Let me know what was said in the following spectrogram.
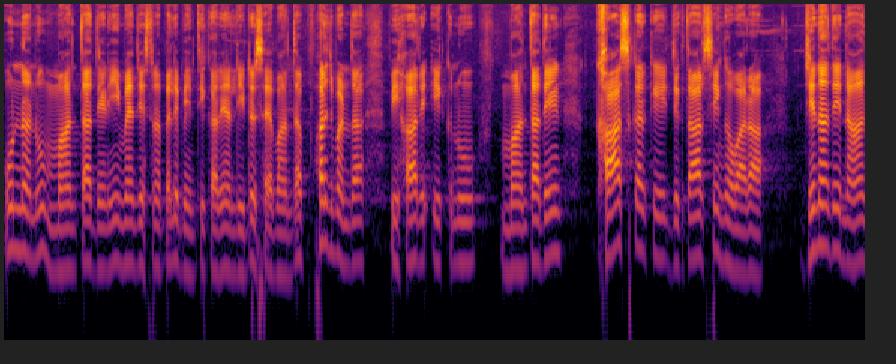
ਉਹਨਾਂ ਨੂੰ ਮਾਨਤਾ ਦੇਣੀ, ਮੈਂ ਜਿਸ ਤਰ੍ਹਾਂ ਪਹਿਲੇ ਬੇਨਤੀ ਕਰ ਰਿਹਾ, ਲੀਡਰ ਸਾਹਿਬਾਨ ਦਾ ਫਰਜ਼ ਬਣਦਾ ਵੀ ਹਰ ਇੱਕ ਨੂੰ ਮਾਨਤਾ ਦੇਣ, ਖਾਸ ਕਰਕੇ ਜਗਤਾਰ ਸਿੰਘ ਹਵਾਰਾ ਜਿਨ੍ਹਾਂ ਦੇ ਨਾਂ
